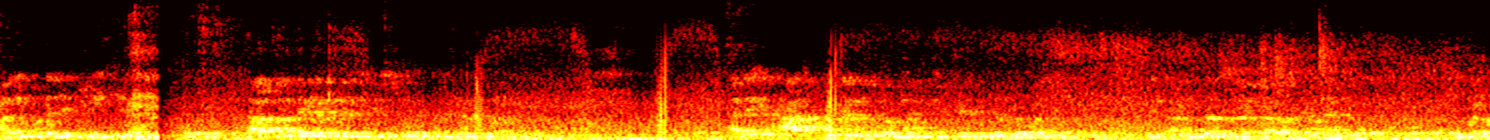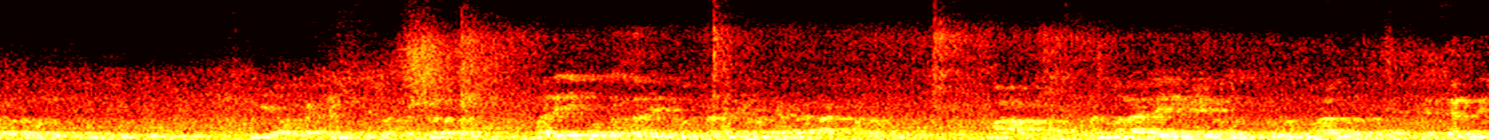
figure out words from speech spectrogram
అది కూడా చెప్పి డాక్టర్ దగ్గర పోయి తీసుకుని వెళ్దాం. అదే హాస్పిటల్ ఒక మంచి పేరు తెలవని మీకు అందరూ సహకారంతో ఇవాళ వదలదు అనుకుంటూ ఈ అవకాశం ఇచ్చిన పెద్దలకు మరీ ఇంకొకసారి కొత్తగా నియమకాల డాక్టర్లకు మా హనుమరాలయ వాళ్ళు దగ్గరనే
